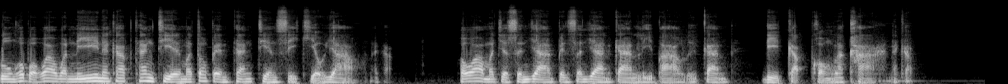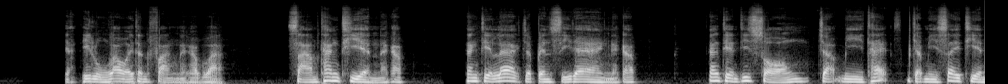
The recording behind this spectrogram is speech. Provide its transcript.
ลุงเขาบอกว่าวันนี้นะครับ แท่งเทียนมันต้องเป็นแท่งเทียนสีเขียวยาวนะครับ เพราะว่ามันจะสัญญาณเป็นสัญญาณการรีบาวหรือการดีดกลับของราคานะครับ อย่างที่ลุงเล่าให้ท่านฟังนะครับว่าสามแท่งเทียนนะครับ แท่งเทียนแรกจะเป็นสีแดงนะครับ แท่งเทียนที่สองจะมีแทจะมีไส้เทียน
